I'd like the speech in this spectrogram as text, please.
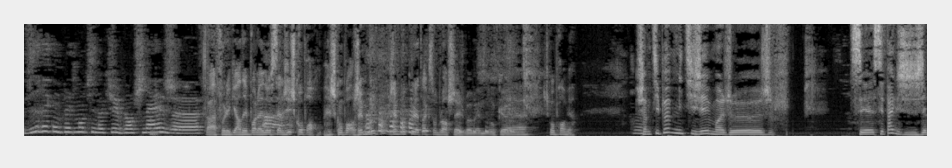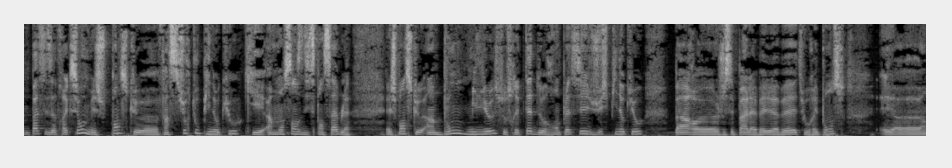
virer complètement Pinocchio et Blanche Neige. Euh... Ah, faut les garder pour la ah. nostalgie. Je comprends. Je comprends. J'aime beaucoup. J'aime beaucoup l'attraction Blanche Neige moi-même. Donc je comprends bien. Je suis un petit peu mitigé. Moi, je, je c'est c'est pas que j'aime pas ces attractions mais je pense que enfin surtout Pinocchio qui est à mon sens dispensable et je pense que un bon milieu ce serait peut-être de remplacer juste Pinocchio par euh, je sais pas la Belle et la Bête ou Réponse Et euh,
